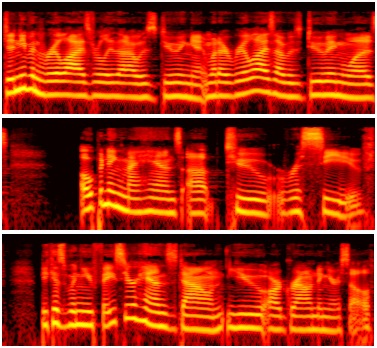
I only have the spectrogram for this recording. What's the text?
Didn't even realize really that I was doing it. And what I realized I was doing was opening my hands up to receive. Because when you face your hands down, you are grounding yourself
